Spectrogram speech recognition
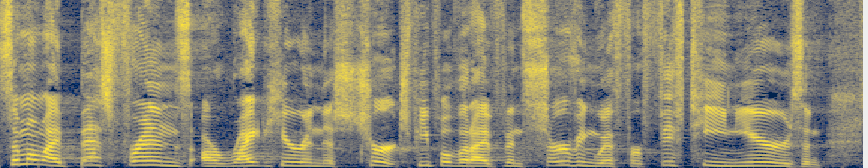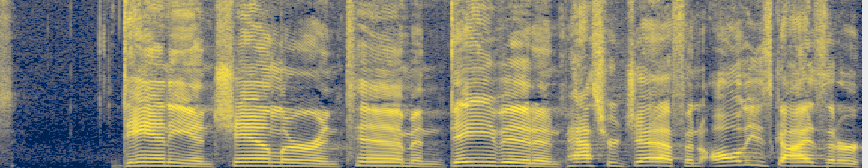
Some of my best friends are right here in this church, people that I've been serving with for 15 years, and Danny and Chandler and Tim and David and Pastor Jeff and all these guys that are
